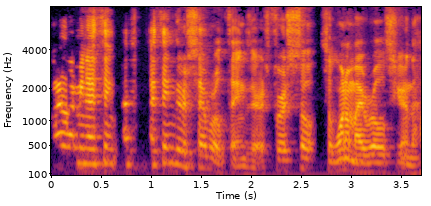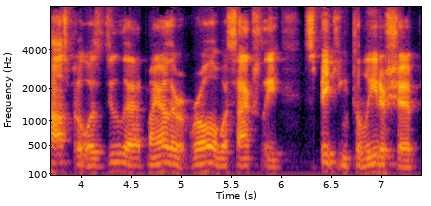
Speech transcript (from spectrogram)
Well, I mean, I think I think there are several things there. First, so so one of my roles here in the hospital was do that. My other role was actually speaking to leadership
